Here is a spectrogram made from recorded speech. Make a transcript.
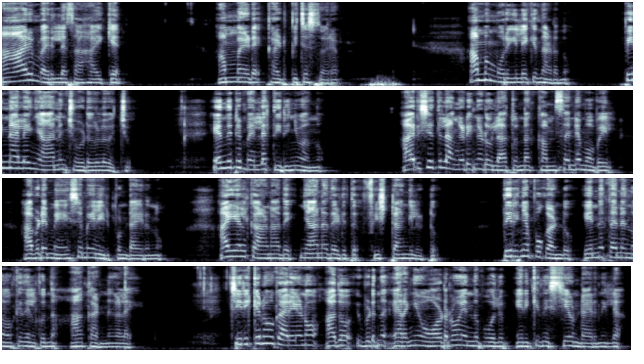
ആരും വരില്ല സഹായിക്കാൻ. അമ്മയുടെ കടുപ്പിച്ച സ്വരം. അമ്മ മുറിയിലേക്ക് നടന്നു. പിന്നാലെ ഞാനും ചുവടുകൾ വെച്ചു. എന്നിട്ട് മെല്ലെ തിരിഞ്ഞു വന്നു. അരിശത്തിൽ അങ്ങടിങ്ങട് ഉലാത്തുന്ന കംസന്റെ മൊബൈൽ അവിടെ മേശമേൽ ഇരിപ്പുണ്ടായിരുന്നു. അയാൾ കാണാതെ ഞാനതെടുത്ത് ഫിഷ് ടാങ്കിലിട്ടു തിരിഞ്ഞപ്പോ കണ്ടു എന്നെ തന്നെ നോക്കി നിൽക്കുന്ന ആ കണ്ണുകളെ. ചിരിക്കണോ കരയണോ അതോ ഇവിടുന്ന് ഇറങ്ങി ഓടണോ എന്ന് പോലും എനിക്ക് നിശ്ചയമുണ്ടായിരുന്നില്ല.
